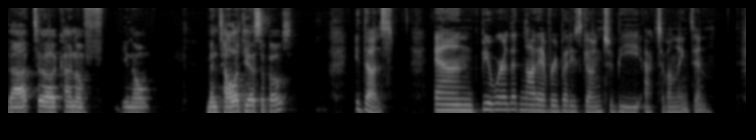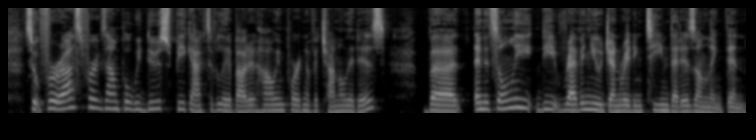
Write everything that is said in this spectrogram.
that uh, kind of, you know, mentality, I suppose? It does. And be aware that not everybody's going to be active on LinkedIn. So for us, for example, we do speak actively about it, how important of a channel it is. but and it's only the revenue generating team that is on linkedin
